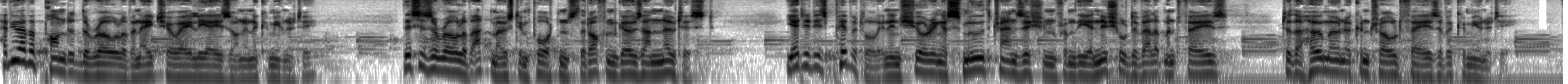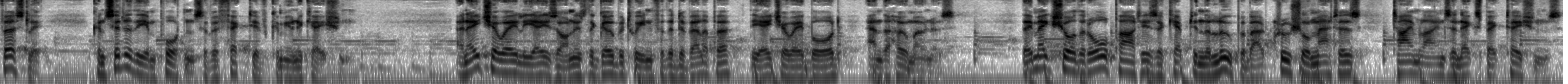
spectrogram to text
Have you ever pondered the role of an HOA liaison in a community? This is a role of utmost importance that often goes unnoticed. Yet it is pivotal in ensuring a smooth transition from the initial development phase to the homeowner-controlled phase of a community. Firstly, consider the importance of effective communication. An HOA liaison is the go-between for the developer, the HOA board, and the homeowners. They make sure that all parties are kept in the loop about crucial matters, timelines and expectations,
